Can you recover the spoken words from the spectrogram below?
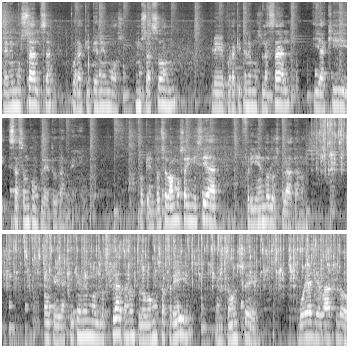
Tenemos salsa. Por aquí tenemos un sazón. Por aquí tenemos la sal y aquí sazón completo también. Ok entonces vamos a iniciar friendo los plátanos. Ok aquí tenemos los plátanos que lo vamos a freír. Entonces voy a llevarlo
